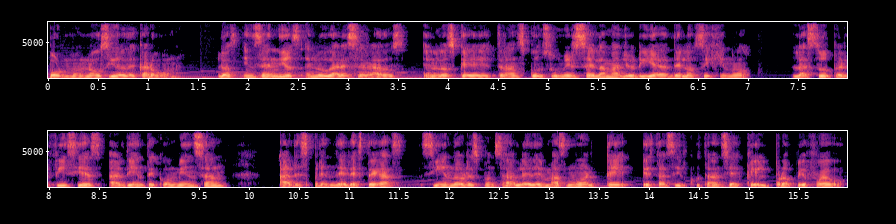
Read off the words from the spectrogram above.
por monóxido de carbono. Los incendios en lugares cerrados en los que tras consumirse la mayoría del oxígeno las superficies ardientes comienzan a desprender este gas, siendo responsable de más muerte esta circunstancia que el propio fuego.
